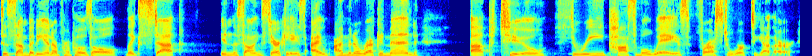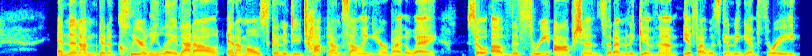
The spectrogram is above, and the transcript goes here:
to somebody in a proposal like step in the selling staircase, I, I'm going to recommend up to three possible ways for us to work together. And then I'm going to clearly lay that out. And I'm always going to do top down selling here, by the way. So, of the three options that I'm going to give them, if I was going to give three,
